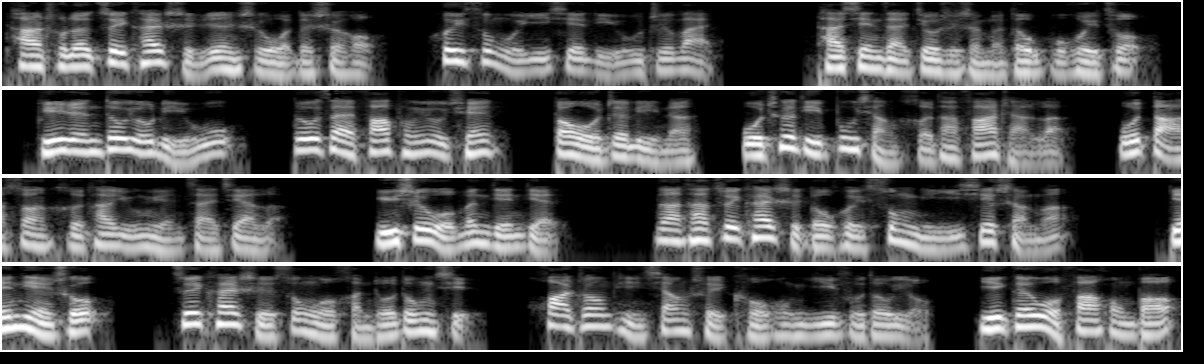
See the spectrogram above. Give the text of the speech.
他除了最开始认识我的时候会送我一些礼物之外，他现在就是什么都不会做。别人都有礼物，都在发朋友圈，到我这里呢，我彻底不想和他发展了。我打算和他永远再见了。于是我问点点，那他最开始都会送你一些什么？点点说，最开始送我很多东西，化妆品、香水、口红、衣服都有，也给我发红包。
